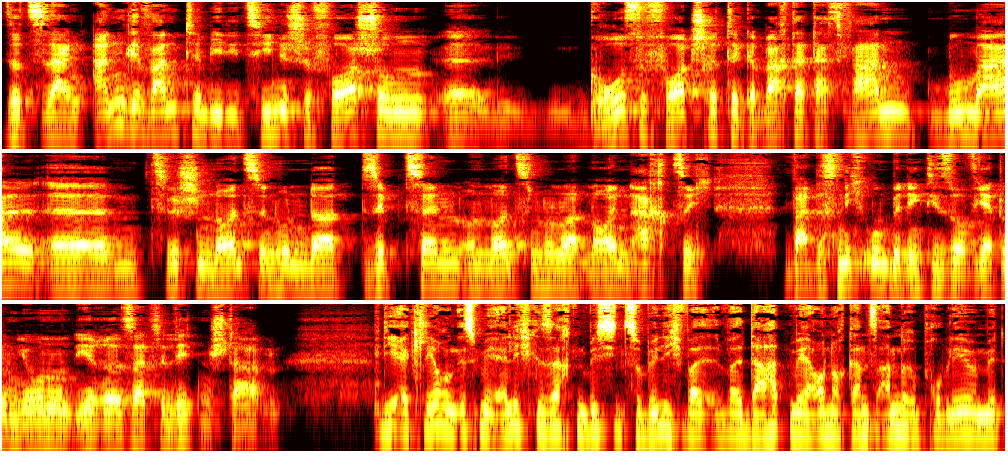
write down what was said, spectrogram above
sozusagen angewandte medizinische Forschung äh, große Fortschritte gemacht hat, das waren nun mal äh, zwischen 1917 und 1989 war das nicht unbedingt die Sowjetunion und ihre Satellitenstaaten. Die Erklärung ist mir ehrlich gesagt ein bisschen zu billig, weil, weil da hatten wir ja auch noch ganz andere Probleme mit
